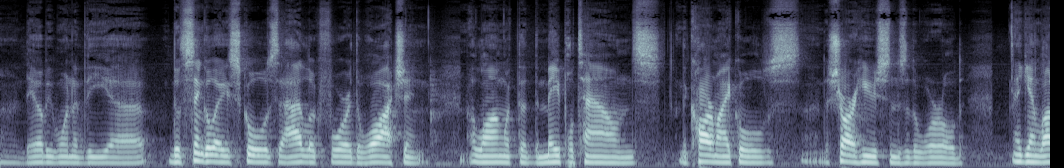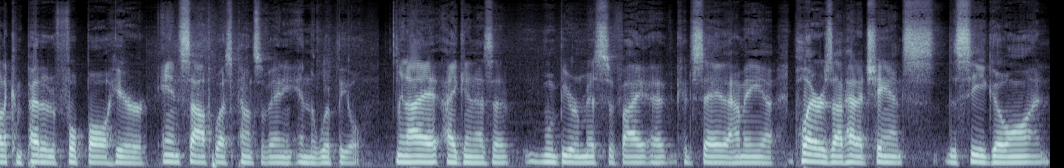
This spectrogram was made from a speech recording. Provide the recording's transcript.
Uh, they'll be one of the uh, the single A schools that I look forward to watching along with the, the Maple Towns, the Carmichaels, uh, the Shar Houstons of the world. Again, a lot of competitive football here in Southwest Pennsylvania in the WPIAL. And I, again, as I wouldn't be remiss if I uh, could say how many uh, players I've had a chance to see go on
